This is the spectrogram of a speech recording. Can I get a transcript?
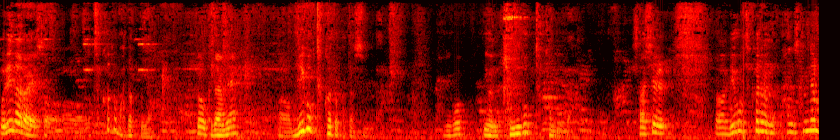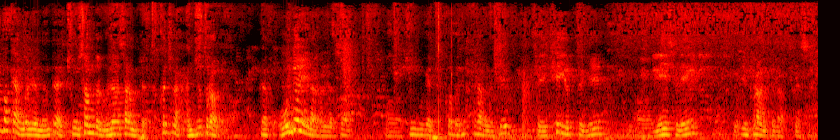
우리나라에서 어, 특허도 받았고요. 또 그 다음에 미국 특허도 받았습니다. 그리고 이건 중국 특허입니다. 사실 어, 미국 특허는 한 3년밖에 안 걸렸는데 중사람들 우리나라 사람들 특허 주면 안 주더라고요. 그래서 5년이나 걸려서 어, 중국의 특허도 획득한 것이 저희 K유특이 어, 메인슬링 임플란트가 되겠습니다.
